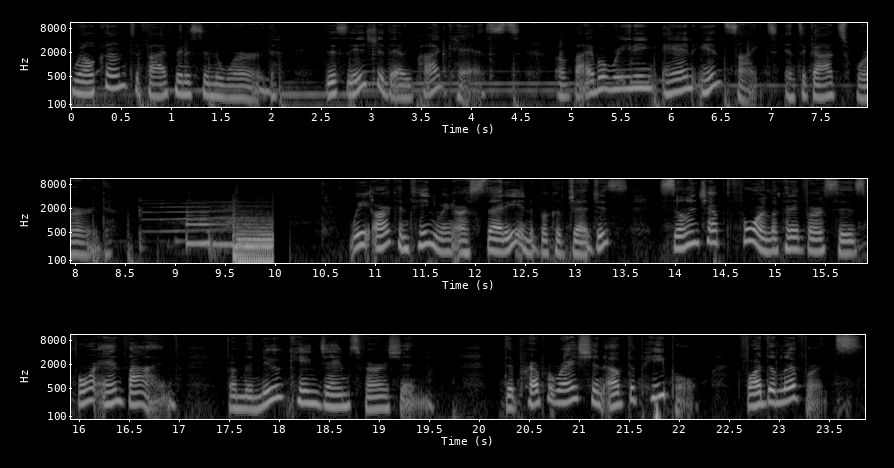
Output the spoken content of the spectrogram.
Welcome to Five Minutes in the Word. This is your daily podcast of Bible reading and insight into God's Word. We are continuing our study in the book of Judges, still in chapter 4, looking at verses 4 and 5 from the New King James Version. The preparation of the people for deliverance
